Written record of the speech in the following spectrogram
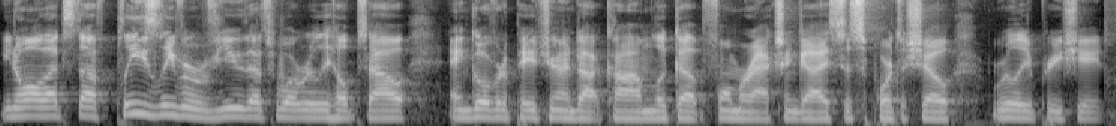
you know, all that stuff. Please leave a review. That's what really helps out. And go over to patreon.com, look up former action guys to support the show. Really appreciate it.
